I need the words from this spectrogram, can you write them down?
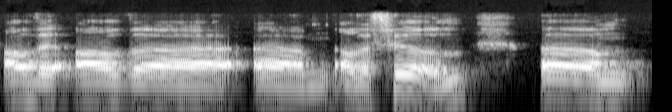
of a, of a, um, of a film um,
